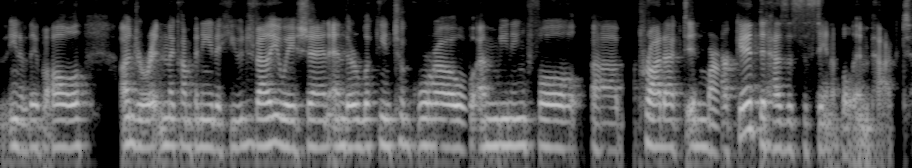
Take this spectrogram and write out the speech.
you know, they've all underwritten the company at a huge valuation and they're looking to grow a meaningful uh, product in market that has a sustainable impact.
